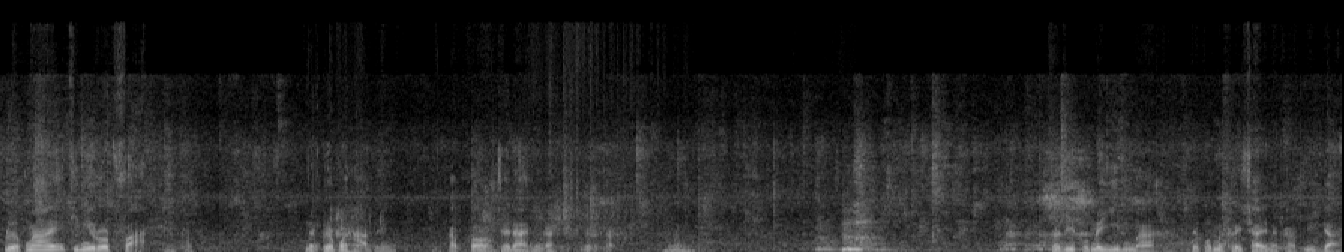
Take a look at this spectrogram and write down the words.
เปลือกไม้ที่มีรสฝาดนะครับอย่างเปลือกมะหาดอย่างนี้ ครับก็ใช้ได้เหมือนกันนะครับเท่าที่ผมได้ยินมา แต่ผมไม่เคยใช้นะครับ อีกอย่าง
